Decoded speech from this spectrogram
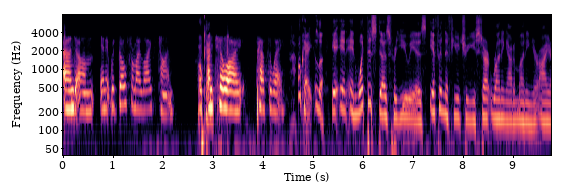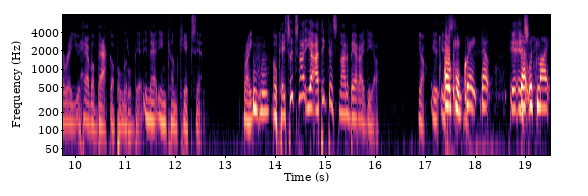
and um, and it would go for my lifetime. Okay. Until I pass away. Okay, look, and, and what this does for you is if in the future you start running out of money in your IRA, you have a backup a little bit, and that income kicks in, right? Mm-hmm. Okay, so it's not. Yeah, I think that's not a bad idea. Yeah. It, okay, great. That that was my.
